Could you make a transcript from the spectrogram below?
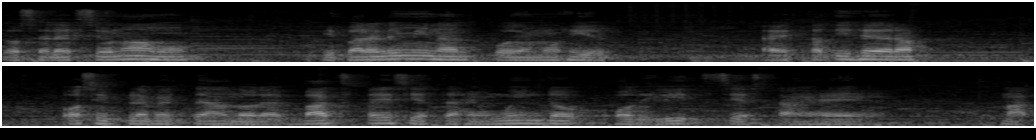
Lo seleccionamos y para eliminar podemos ir a esta tijera o simplemente dándole backspace si estás en Windows o delete si estás en Mac.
